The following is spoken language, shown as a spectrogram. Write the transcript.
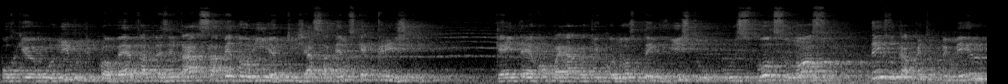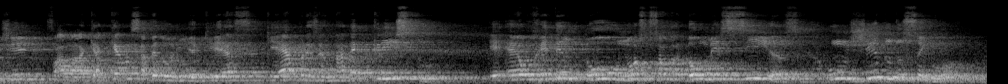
porque o livro de Provérbios apresenta a sabedoria, que já sabemos que é Cristo. Quem tem acompanhado aqui conosco tem visto o esforço nosso, desde o capítulo 1, de falar que aquela sabedoria que é, que é apresentada é Cristo é, é o Redentor, o nosso Salvador, o Messias, o ungido do Senhor,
